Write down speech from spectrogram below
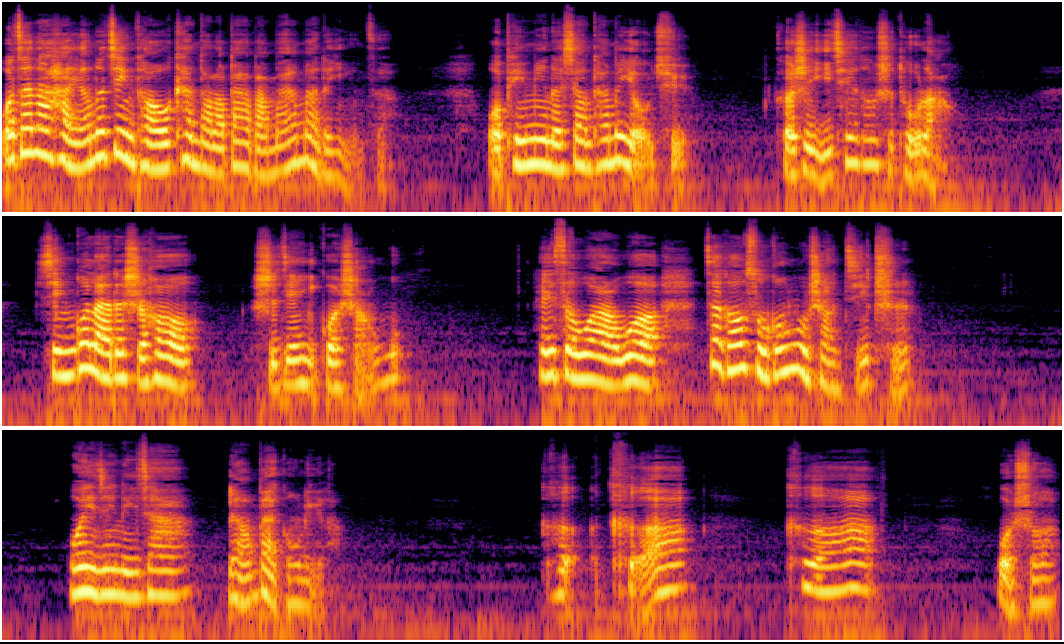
我在那海洋的尽头看到了爸爸妈妈的影子，我拼命地向他们游去，可是，一切都是徒劳。醒过来的时候，时间已过晌午，黑色沃尔沃在高速公路上疾驰。我已经离家两百公里了。可可可，我说，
